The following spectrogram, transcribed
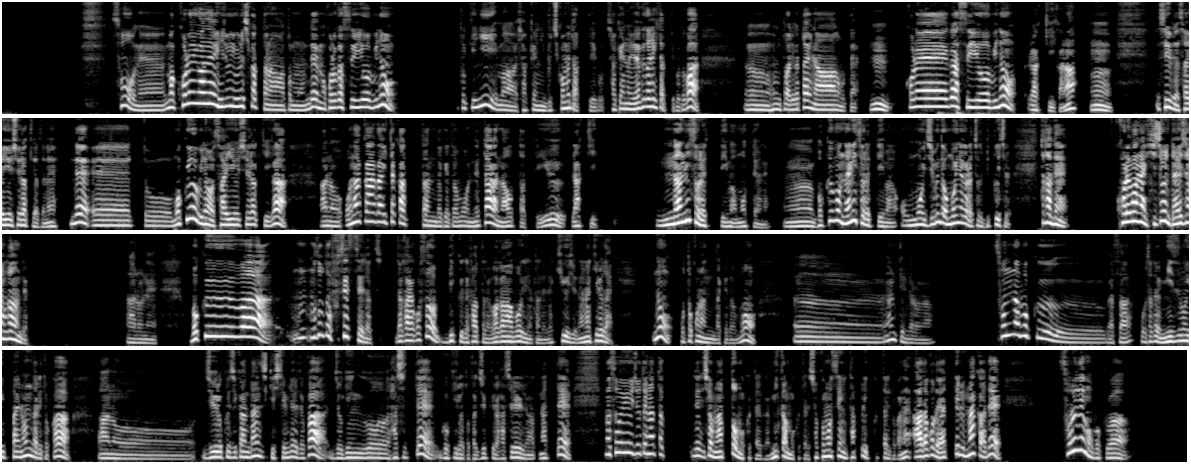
そうね。まあ、これがね、非常に嬉しかったなと思うんで、まあ、これが水曜日の時に、まあ、車検にぶち込めたっていうこと、車検の予約ができたっていうことが、うん、本当ありがたいなと思って。うん。これが水曜日のラッキーかな。うん。水曜日の最優秀ラッキーだったね。で、えー、っと、木曜日の最優秀ラッキーが、あの、お腹が痛かったんだけども、寝たら治ったっていうラッキー。何それって今思ったよね。うん、僕も何それって今思い、自分で思いながらちょっとびっくりしてる。ただね、これはね、非常に大事なことなんだよ。あのね、僕は、もともと不節制だだからこそ、ビッグでファットなわがままボディだったんだよね。97キロ台の男なんだけども、うーん、なんて言うんだろうな。そんな僕がさ、こう、例えば水もいっぱい飲んだりとか、あのー、16時間断食してみたりとか、ジョギングを走って5キロとか10キロ走れるようになって、まあそういう状態になった、で、しかも納豆も食ったりとか、みかんも食ったり、食物繊維たっぷり食ったりとかね、ああだことやってる中で、それでも僕は、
